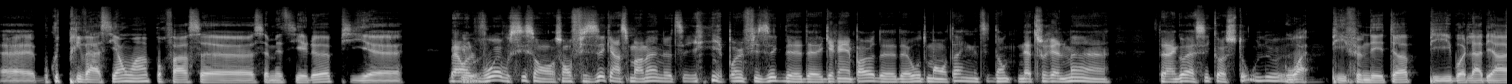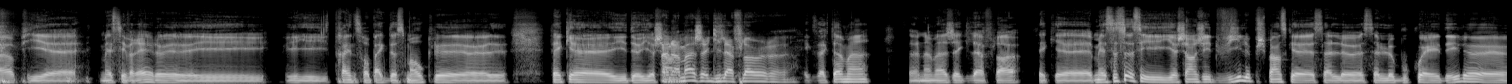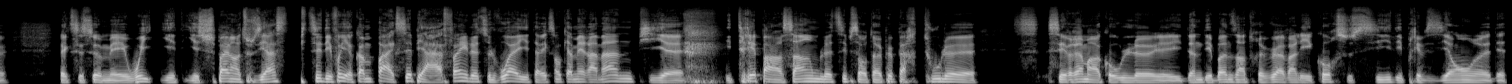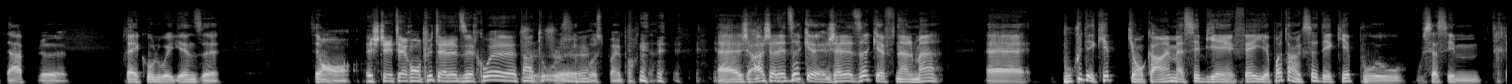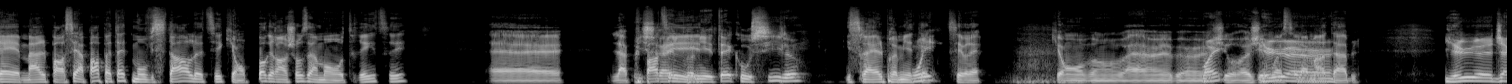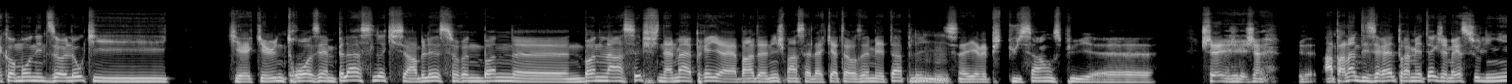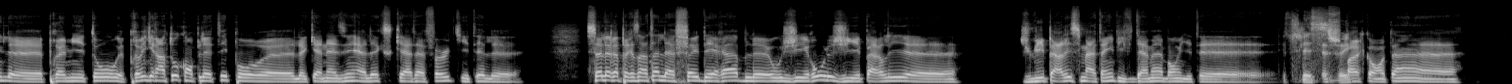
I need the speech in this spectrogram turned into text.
Euh, beaucoup de privation hein, pour faire ce, métier-là. Puis, euh, ben, on le voit aussi, son, physique en ce moment. Là, il n'y a pas un physique de, grimpeur de, haute montagne. Donc, naturellement, c'est un gars assez costaud. Là. Ouais, puis il fume des tops, puis il boit de la bière. puis mais c'est vrai, là, il, traîne son pack de smoke. Là, fait que, il, il a Un hommage à Guy Lafleur. Exactement. C'est un hommage à Guy Lafleur. Fait que, mais c'est ça, c'est, il a changé de vie, là, puis je pense que ça l'a, ça l'a beaucoup aidé. Là. Fait que c'est ça. Mais oui, il est, super enthousiaste. Puis tu sais, des fois, il a comme pas accès. Puis à la fin, là, tu le vois, il est avec son caméraman, puis euh, ils trippent ensemble, là, puis ils sont un peu partout. Là. C'est vraiment cool. Là. Il donne des bonnes entrevues avant les courses aussi, des prévisions euh, d'étapes. Très cool, Wiggins. Je t'ai interrompu, tu allais dire quoi euh, tantôt? Je, sais euh? pas, c'est pas important. Euh, ah, j'allais dire que j'allais dire que finalement, beaucoup d'équipes qui ont quand même assez bien fait. Il n'y a pas tant que ça d'équipes où, ça s'est très mal passé, à part peut-être Movistar, là, qui n'ont pas grand-chose à montrer. la plupart, Israël Premier Tech aussi. Là. Israël Premier Tech, c'est vrai. Qui ont un, un, Giro, assez lamentable. Il y a eu Giacomo Nizzolo qui, qui a, eu une troisième place, là, qui semblait sur une bonne, euh, une bonne lancée. Puis finalement, après, il a abandonné, je pense, à la quatorzième étape. Mm-hmm. il n'y avait plus de puissance. Puis, euh, en parlant d'Israël, premier texte, j'aimerais souligner le premier tour, le premier grand tour complété pour euh, le Canadien Alex Cataford, qui était le seul représentant de la feuille d'érable au Giro. J'y ai parlé. je lui ai parlé ce matin, puis évidemment, bon, il était, il était super content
